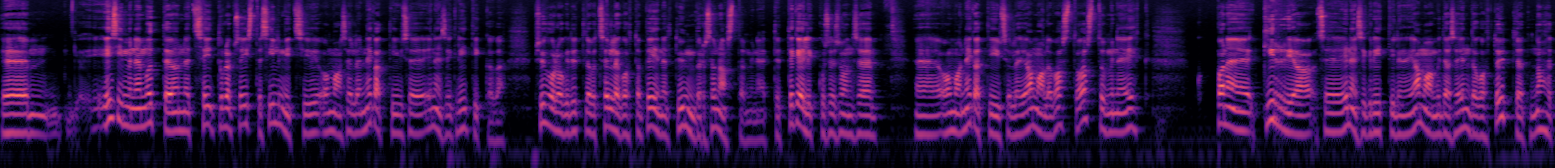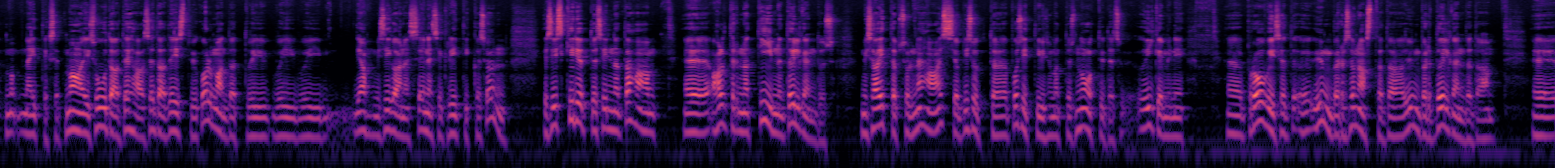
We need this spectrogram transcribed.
Ehm, esimene mõte on, et see tuleb seista silmitsi oma selle negatiivse enesekriitikaga. psühholoogid ütlevad selle kohta peenelt ümbersõnastamine, et, et tegelikkuses on see oma negatiivsele jamale vastu astumine ehk pane kirja see enesekriitiline jama, mida sa enda kohta ütled, noh, et ma, näiteks, et ma ei suuda teha seda, teist või kolmandat või, või, või jah, mis iganes see enesekriitika see on. ja siis kirjuta sinna taha eh, alternatiivne tõlgendus, mis aitab sul näha asja pisut eh, positiivsemates nootides, õigemini eh, proovi seda ümber sõnastada, ümber tõlgendada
